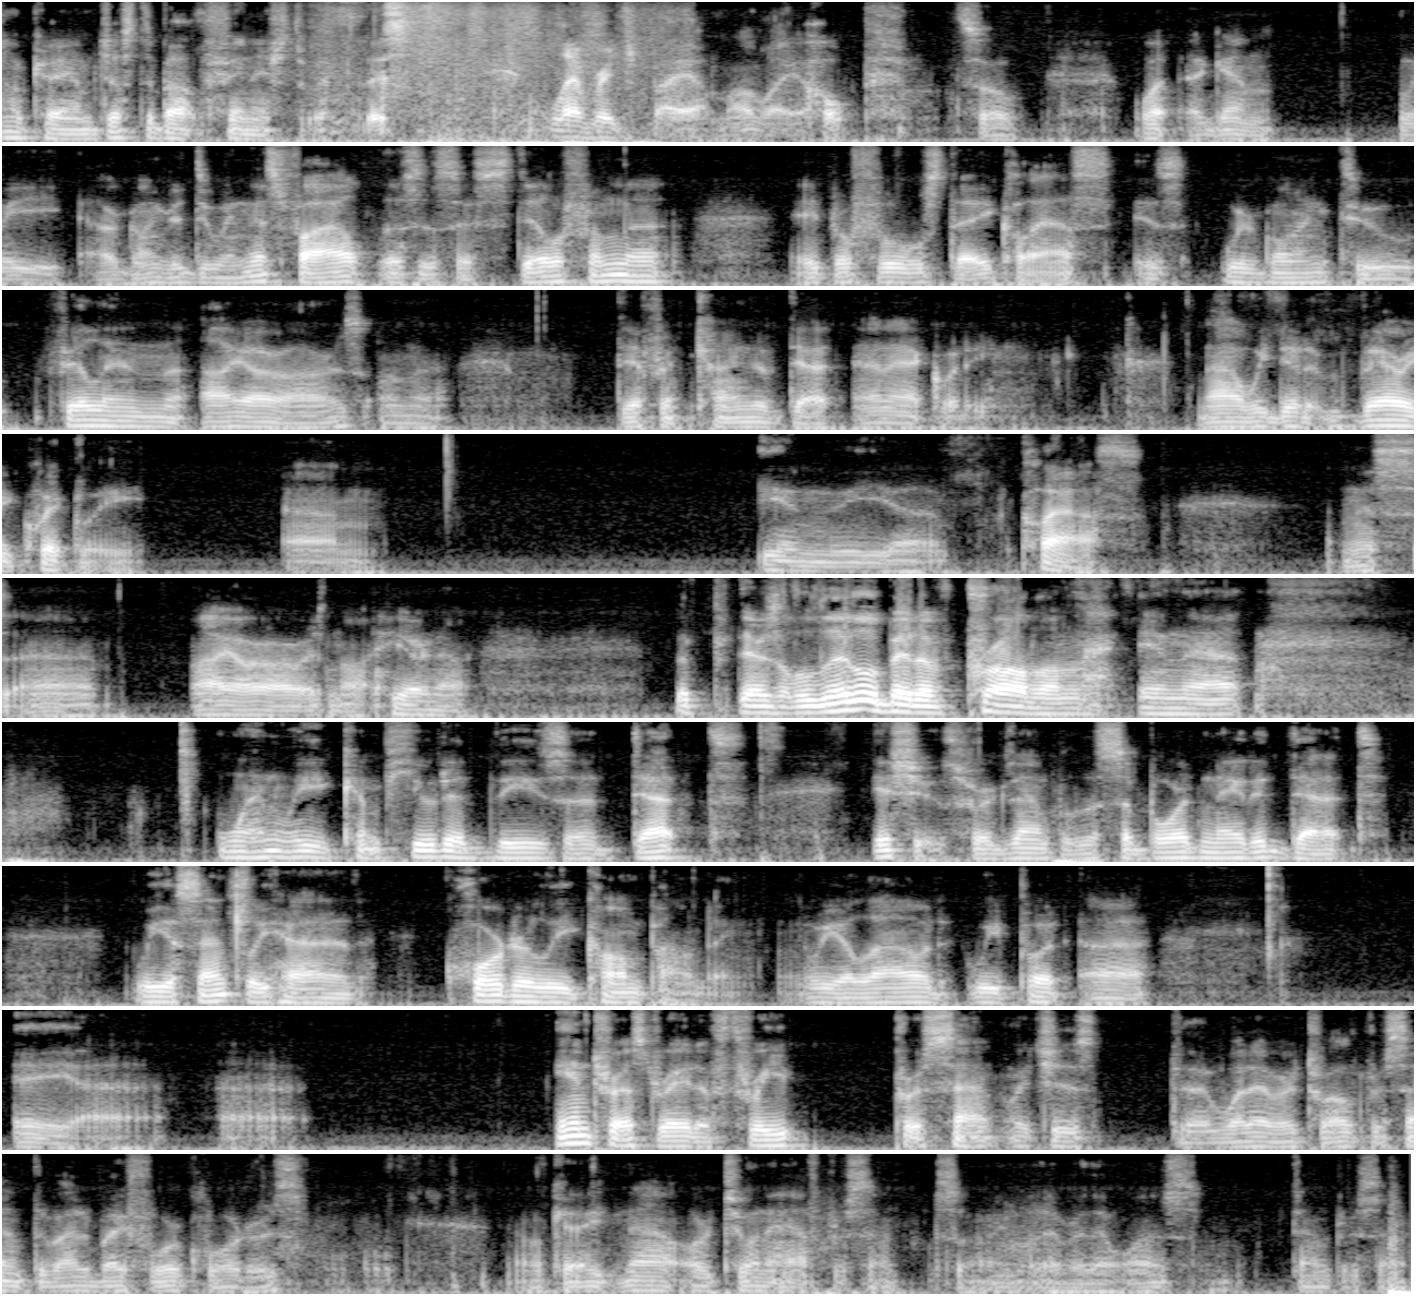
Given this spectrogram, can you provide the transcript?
Okay, I'm just about finished with this leverage buyout model, I hope. So what, again, we are going to do in this file, this is a still from the April Fool's Day class, is we're going to fill in the IRRs on the different kind of debt and equity. Now, we did it very quickly um, in the uh, class, and this uh, IRR is not here now. But there's a little bit of problem in that when we computed these uh, debt issues, for example, the subordinated debt, we essentially had quarterly compounding. We allowed, we put uh, a uh, uh interest rate of 3%, which is whatever, 12% divided by four quarters. Okay, now, or 2.5%, sorry, whatever that was, 10%.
